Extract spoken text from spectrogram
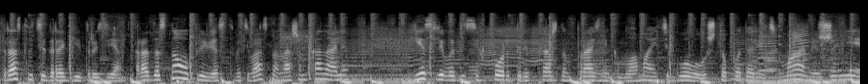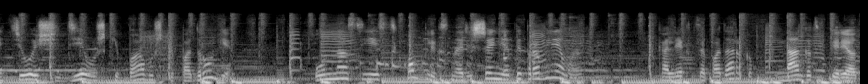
Здравствуйте, дорогие друзья! Рада снова приветствовать вас на нашем канале. Если вы до сих пор перед каждым праздником ломаете голову, что подарить маме, жене, теще, девушке, бабушке, подруге, у нас есть комплексное решение этой проблемы. Коллекция подарков на год вперед.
